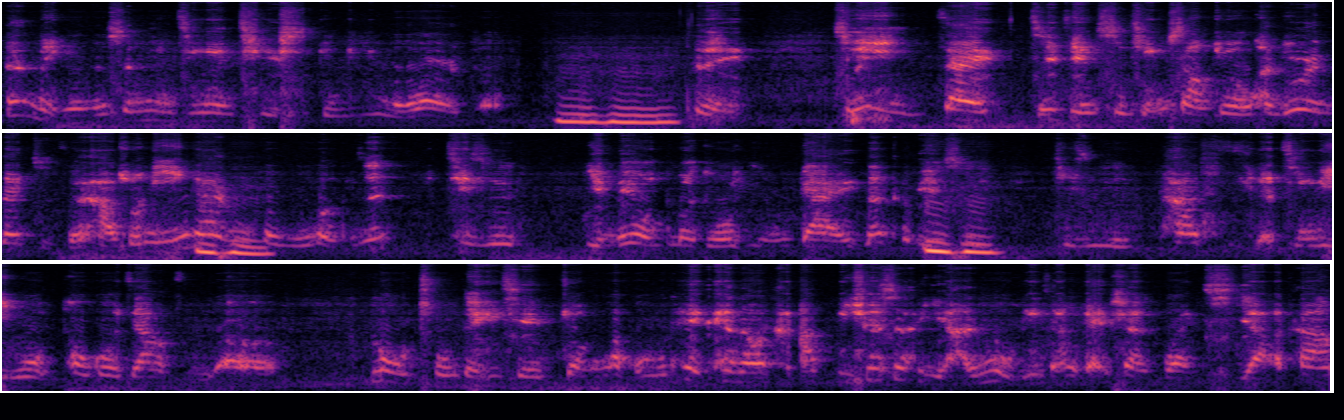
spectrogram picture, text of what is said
但每个人的生命经验其实是独一无二的。嗯哼，对。所以在这件事情上，就很多人在指责他说：“你应该如何如何。”可是其实也没有那么多应该。那特别是其实他自己的经历，如果透过这样子呃露出的一些状况，我们可以看到他的确是也很努力想改善关系啊。他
